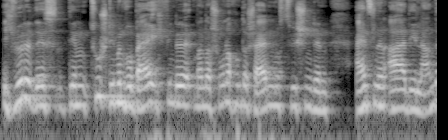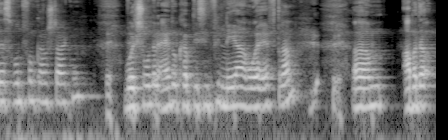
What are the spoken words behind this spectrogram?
Ich würde das, dem zustimmen, wobei ich finde, man da schon auch unterscheiden muss zwischen den einzelnen ARD-Landesrundfunkanstalten, wo ich schon den Eindruck habe, die sind viel näher am ORF dran. ähm, aber der,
